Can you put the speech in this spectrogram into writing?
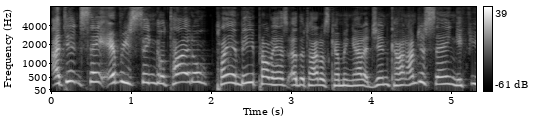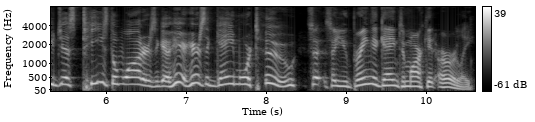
I didn't say every single title. Plan B probably has other titles coming out at Gen Con. I'm just saying if you just tease the waters and go, here, here's a game or two. So, so you bring a game to market early.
